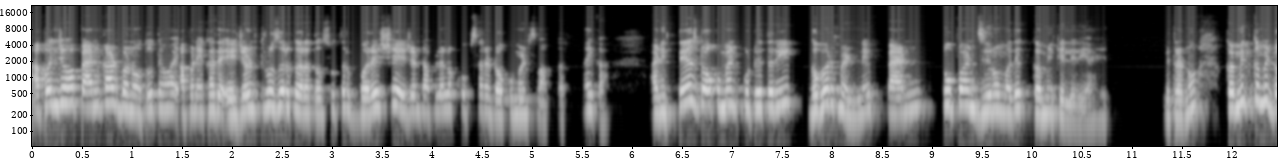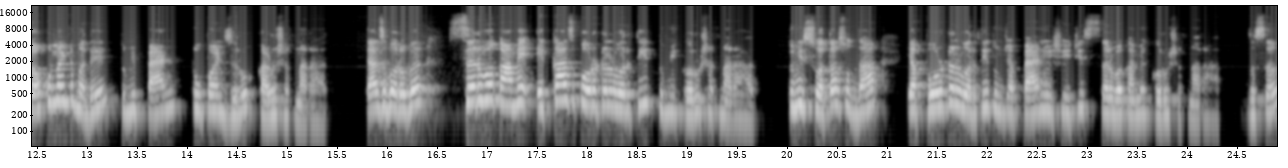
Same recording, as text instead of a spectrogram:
आपण जेव्हा पॅन कार्ड बनवतो तेव्हा आपण एखाद्या एजंट थ्रू जर करत असू तर बरेचसे एजंट आपल्याला खूप सारे डॉक्युमेंट्स मागतात नाही का? आणि तेच डॉक्युमेंट कुठेतरी गव्हर्नमेंटने पॅन टू पॉईंट झिरो मध्ये कमी केलेली आहेत. मित्रांनो कमीत कमी डॉक्युमेंटमध्ये तुम्ही पॅन टू पॉईंट झिरो काढू शकणार आहात. त्याचबरोबर सर्व कामे एकाच पोर्टलवरती तुम्ही करू शकणार आहात. तुम्ही स्वतः सुद्धा या पोर्टलवरती तुमच्या पॅन विषयीची सर्व कामे करू शकणार आहात. जसं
